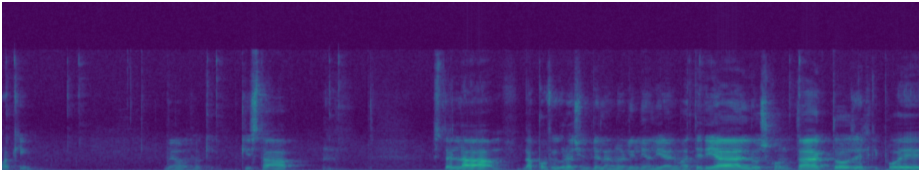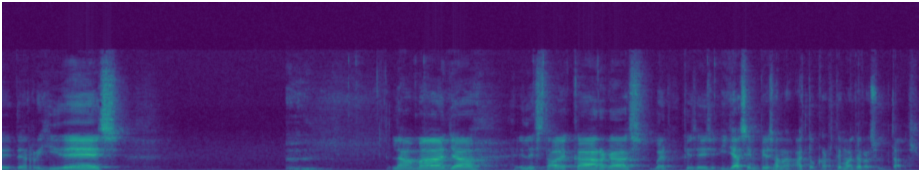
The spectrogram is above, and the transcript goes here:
aquí. Veamos aquí. Aquí está. Esta es la, la configuración de la no linealidad del material, los contactos, el tipo de, de rigidez, la malla, el estado de cargas, bueno, ¿qué se dice? Y ya se empiezan a, tocar temas de resultados.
